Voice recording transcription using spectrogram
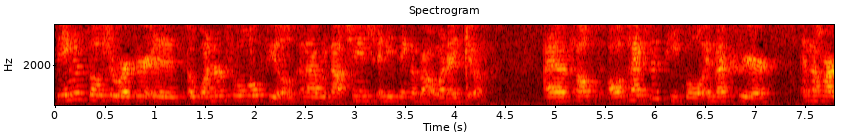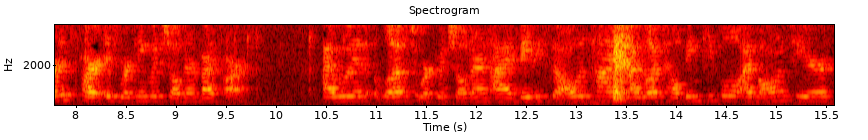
being a social worker is a wonderful field and I would not change anything about what I do. I have helped all types of people in my career and the hardest part is working with children by far. I would love to work with children. I babysit all the time. I love helping people. I volunteer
